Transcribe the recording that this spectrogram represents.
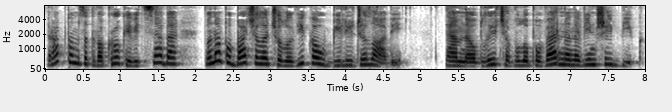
Раптом за два кроки від себе вона побачила чоловіка у білій джелабі. Темне обличчя було повернене в інший бік,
